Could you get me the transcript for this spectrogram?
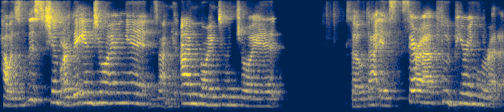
How is this chimp? Are they enjoying it? Does that mean I'm going to enjoy it? So that is Sarah food peering Loretta.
